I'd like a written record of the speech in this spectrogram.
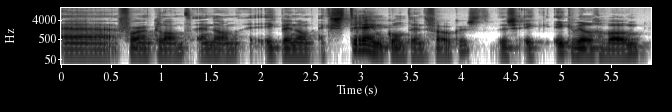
uh, voor een klant. En dan, ik ben dan extreem content-focused. Dus ik, ik wil gewoon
